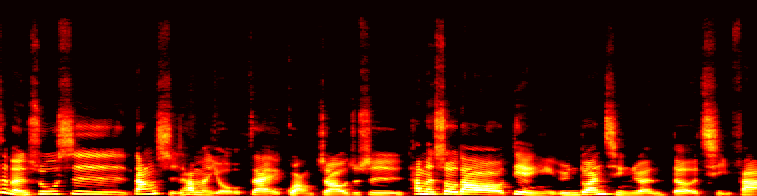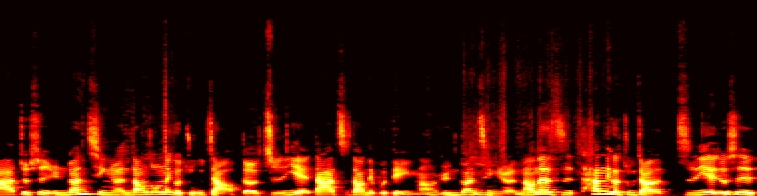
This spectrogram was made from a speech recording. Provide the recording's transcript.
这本书是当时他们有在广招，就是他们受到电影《云端情人》的启发，就是《云端情人》当中那个主角的职业，大家知道那部电影吗？《云端情人》，然后那个职他那个主角的职业就是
